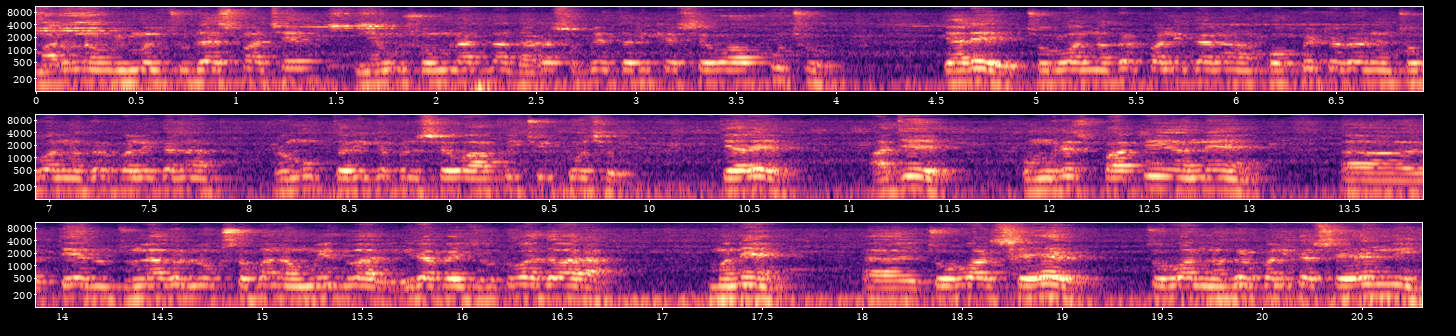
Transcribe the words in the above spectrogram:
મારું નામ વિમલ ચુડાસમા છે ને હું સોમનાથના ધારાસભ્ય તરીકે સેવા આપું છું. ત્યારે ચોરવાડ નગરપાલિકાના કોર્પોરેટર અને ચોરવાડ નગરપાલિકાના પ્રમુખ તરીકે પણ સેવા આપી ચૂક્યો છું. ત્યારે આજે કોંગ્રેસ પાર્ટી અને તે જુનાગઢ લોકસભાના ઉમેદવાર હીરાભાઈ જોટવા દ્વારા મને ચોરવાડ શહેર, ચોરવાડ નગરપાલિકા શહેરની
